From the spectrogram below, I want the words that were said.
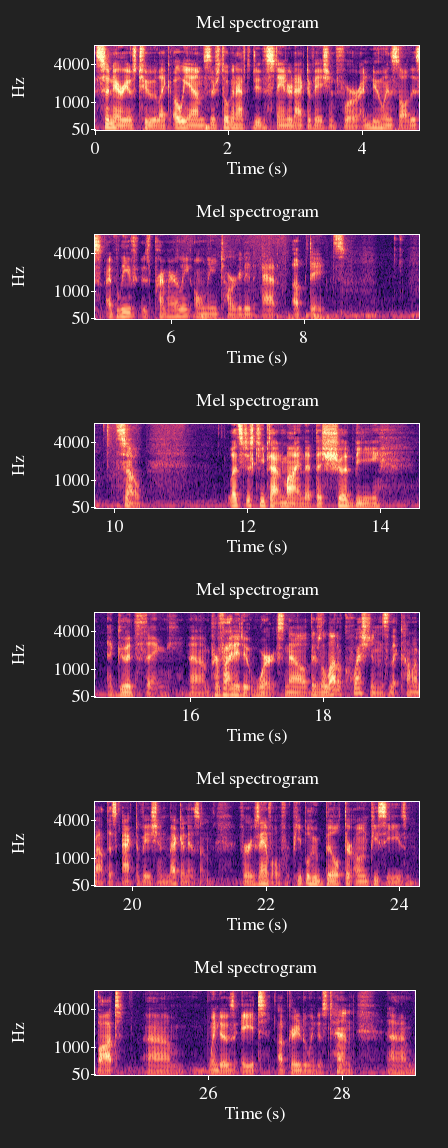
scenarios too, like OEMs. They're still going to have to do the standard activation for a new install. This, I believe, is primarily only targeted at updates. So let's just keep that in mind that this should be a good thing um, provided it works. Now, there's a lot of questions that come about this activation mechanism. For example, for people who built their own PCs, bought um, Windows 8, upgraded to Windows 10, um,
